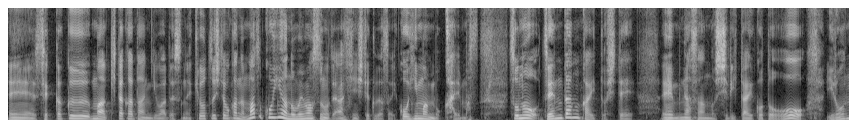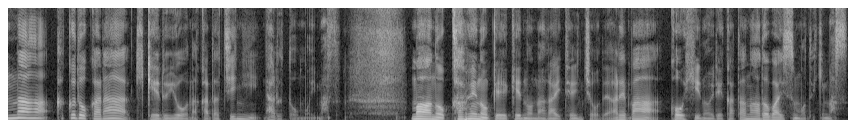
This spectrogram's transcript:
えー、せっかく、まあ、来た方にはですね共通して分かんない。まずコーヒーは飲めますので安心してください。コーヒー豆も買えます。その前段階として、えー、皆さんの知りたいことをいろんな角度から聞けるような形になると思います。まあ、あのカフェの経験の長い店長であればコーヒーの入れ方のアドバイスもできます。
